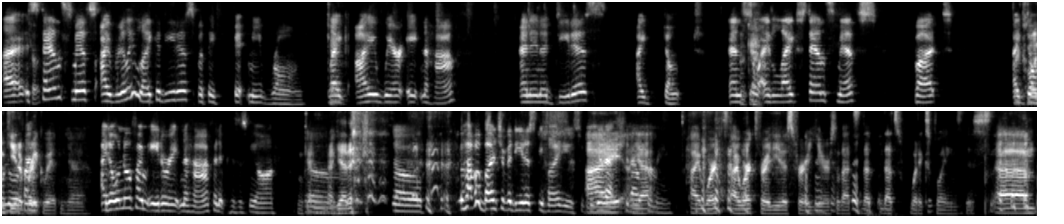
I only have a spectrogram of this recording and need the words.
I, Stan Smiths, I really like Adidas, but they fit me wrong. Okay. Like I wear eight and a half, and in Adidas, I don't. And so I like Stan Smiths, but I They're don't clunky know to if I'm break with. Yeah. I don't know if I'm eight or eight and a half, and it pisses me off. Okay, I Um, get it. So you have a bunch of Adidas behind you. So figure I- that shit out yeah. for me. I worked I worked for Adidas for a year, so that's that that's what explains this. Um,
